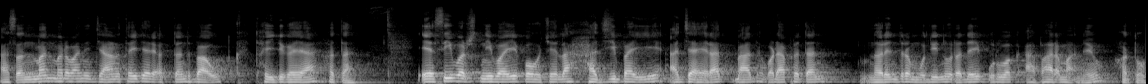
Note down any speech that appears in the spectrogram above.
આ સન્માન મળવાની જાણ થઈ ત્યારે અત્યંત ભાવુક થઈ ગયા હતા. એંસી વર્ષની વયે પહોંચેલા હાજીભાઈએ આ જાહેરાત બાદ વડાપ્રધાન નરેન્દ્ર મોદીનો હૃદયપૂર્વક આભાર માન્યો હતો.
